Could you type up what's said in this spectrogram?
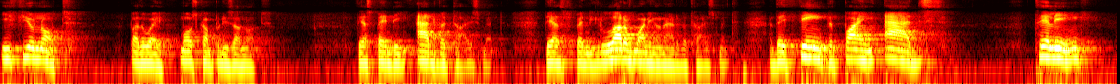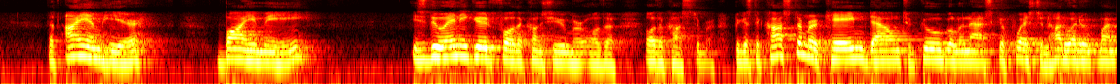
If you're not, by the way, most companies are not. They're spending advertisement. They are spending a lot of money on advertisement. And they think that buying ads telling that I am here, buy me, is do any good for the consumer or the, or the customer. Because the customer came down to Google and asked a question, how do I do my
